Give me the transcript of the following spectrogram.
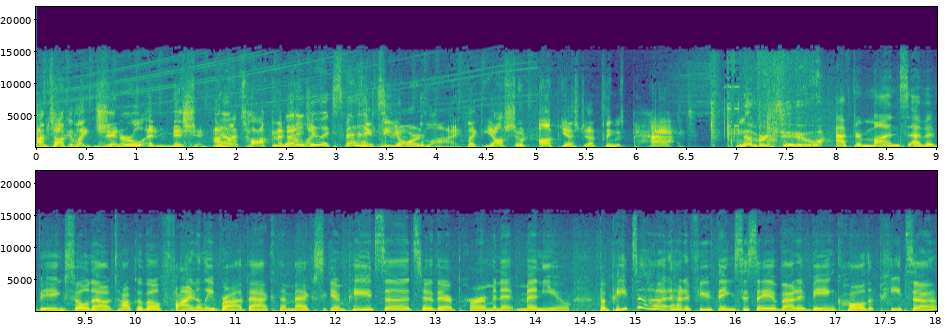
I'm talking like general admission. I'm not talking about What did like you expect? 50 yard line. Like y'all showed up yesterday. That thing was packed. Number two. After months of it being sold out, Taco Bell finally brought back the Mexican pizza to their permanent menu. But Pizza Hut had a few things to say about it being called pizza.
